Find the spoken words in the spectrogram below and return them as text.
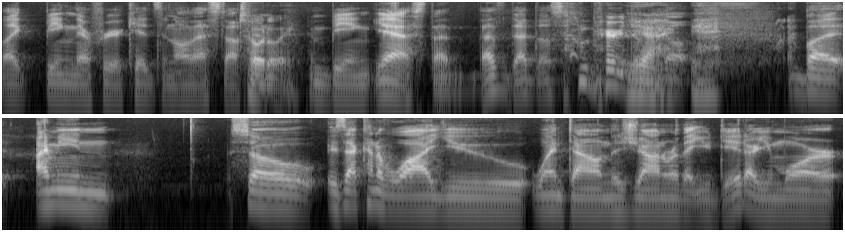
like being there for your kids and all that stuff. Totally. And, being yes, that that that does sound very Yeah. difficult. but I mean, so is that kind of why you went down the genre that you did? Are you more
